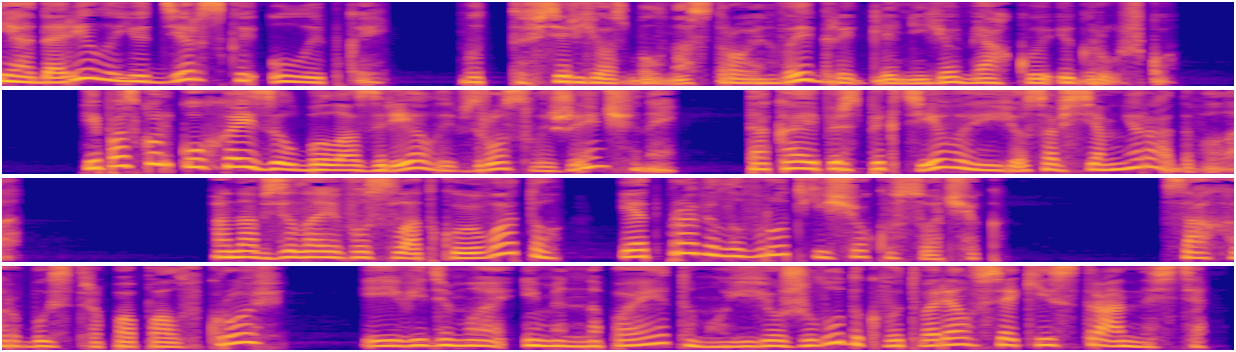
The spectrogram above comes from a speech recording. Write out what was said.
и одарил ее дерзкой улыбкой, будто всерьез был настроен выиграть для нее мягкую игрушку. И поскольку Хейзел была зрелой, взрослой женщиной, такая перспектива ее совсем не радовала. Она взяла его сладкую вату и отправила в рот еще кусочек. Сахар быстро попал в кровь, и, видимо, именно поэтому ее желудок вытворял всякие странности —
